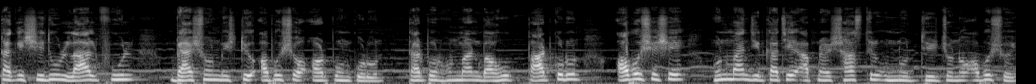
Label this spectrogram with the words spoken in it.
তাকে সিঁদুর, লাল ফুল, বেসন, মিষ্টি অবশ্য অর্পণ করুন, তারপর হনুমান বাহুক পাঠ করুন। অবশেষে হনুমানজির কাছে আপনার স্বাস্থ্যের উন্নতির জন্য অবশ্যই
